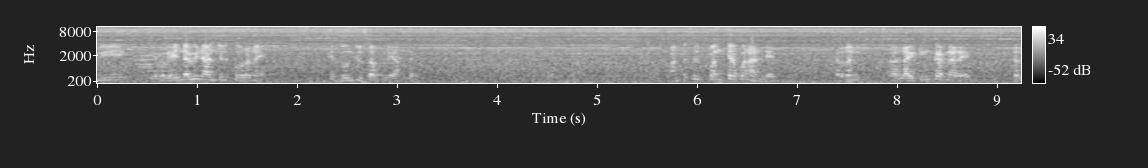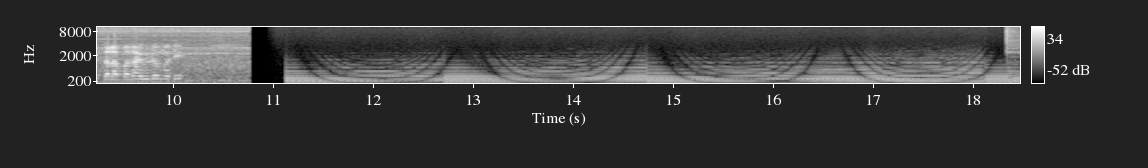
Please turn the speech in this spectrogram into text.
मी हे बघा हे नवीन आणलेलं तोरण आहे. हे दोन दिवसापूर्वी आणलं आहे आणि तसेच पंत्या पण आणल्या आहेत. तर आता मी लाईटिंग करणार आहे. तर चला बघा व्हिडिओमध्ये. तर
